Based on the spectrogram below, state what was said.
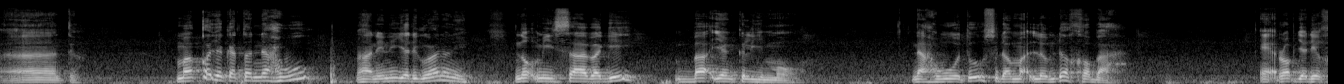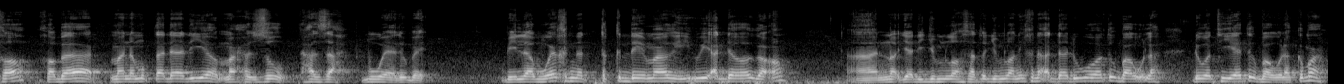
Ha tu. Maka dia kata nahwu. Ha ni ni jadi guna ni. Nak misal bagi bab yang kelima. Nahwu tu sudah maklum dah khabar. I'rab jadi kha, khabar. Mana mubtada dia mahzub, hazah, buai tu baik. Bila buai kena takdir mari, wi ada agak ah. Ha, nak jadi jumlah satu jumlah ni kena ada dua tu barulah dua tiar tu barulah kemah.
